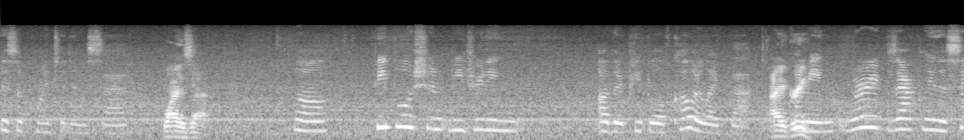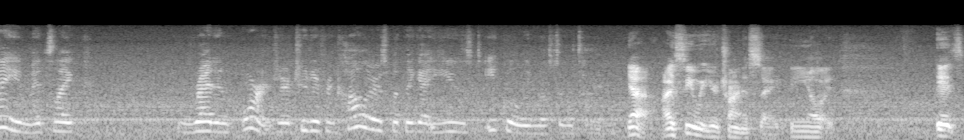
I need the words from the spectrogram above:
Disappointed and sad. Why is that? Well, people shouldn't be treating other people of color like that. I agree. I mean, we're exactly the same. It's like red and orange. They're two different colors, but they get used equally most of the time. Yeah, I see what you're trying to say. You know, it, it's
